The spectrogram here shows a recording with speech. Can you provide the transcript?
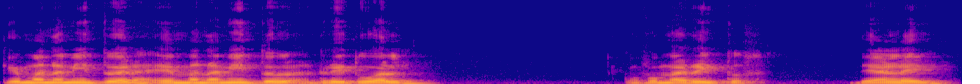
¿Qué mandamiento era? El mandamiento ritual, conforme a ritos de la ley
